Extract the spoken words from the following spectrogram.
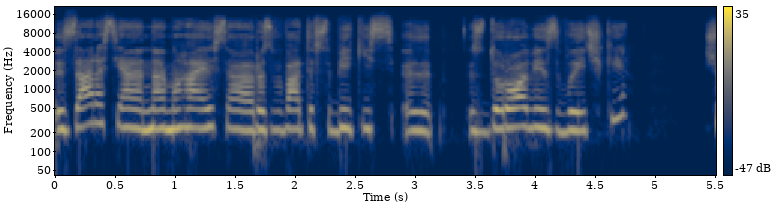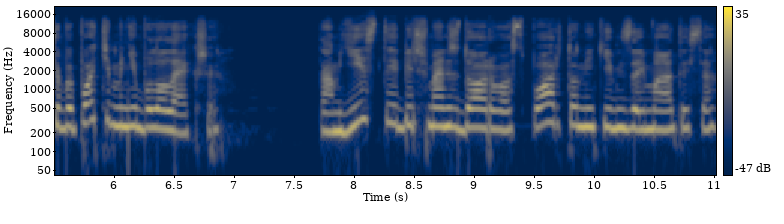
Зараз я намагаюся розвивати в собі якісь е, здорові звички, щоб потім мені було легше. Там їсти більш-менш здорово, спортом якимось займатися.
